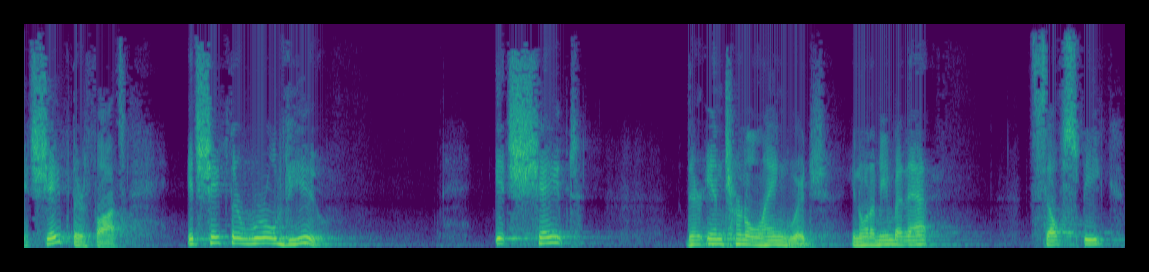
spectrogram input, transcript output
It shaped their thoughts. It shaped their worldview. It shaped their internal language. You know what I mean by that? Self-speak.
